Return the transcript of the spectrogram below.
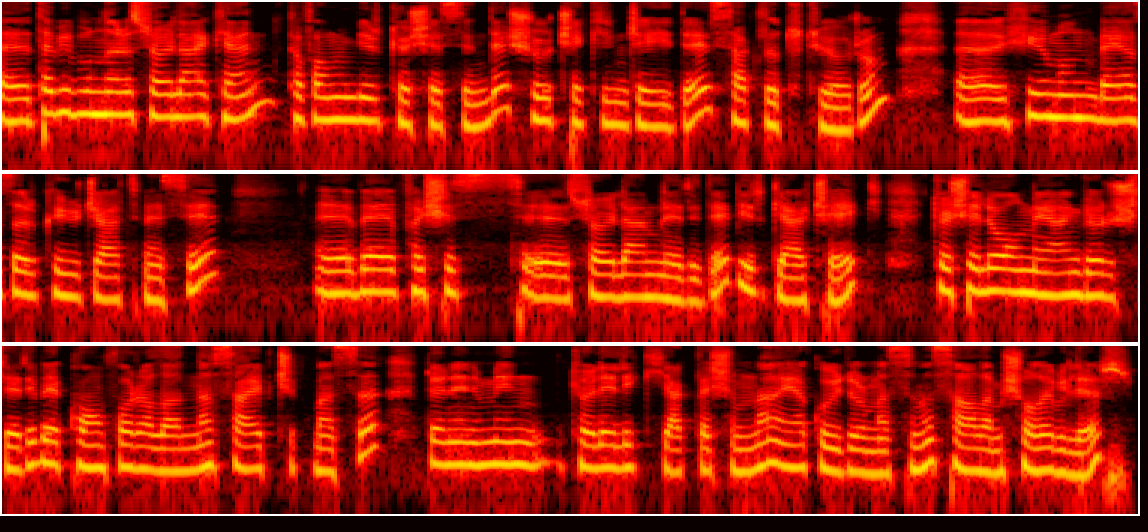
E, tabii bunları söylerken kafamın bir köşesinde şu çekinceyi de saklı tutuyorum. E, Hume'un beyaz ırkı yüceltmesi e, ve faşist e, söylemleri de bir gerçek. Köşeli olmayan görüşleri ve konfor alanına sahip çıkması dönemin kölelik yaklaşımına ayak uydurmasını sağlamış olabilir.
